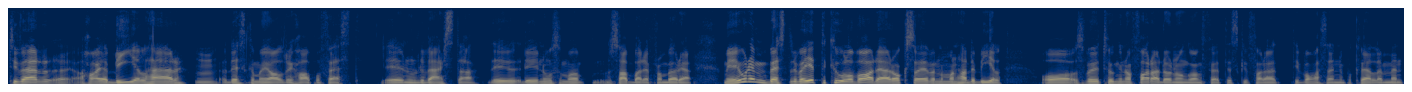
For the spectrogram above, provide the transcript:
tyvärr har jag bil här Mm. och det ska man ju aldrig ha på fest. Det är nog det värsta. Det är, det är nog som att sabba det från början. Men jag gjorde mitt bästa. Det var jättekul att vara där också, även om man hade bil. Och så var jag tvungen att fara då någon gång för att jag skulle fara till Vasa nu på kvällen. Men,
